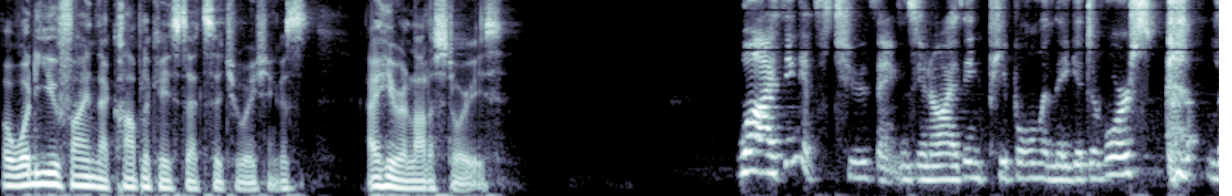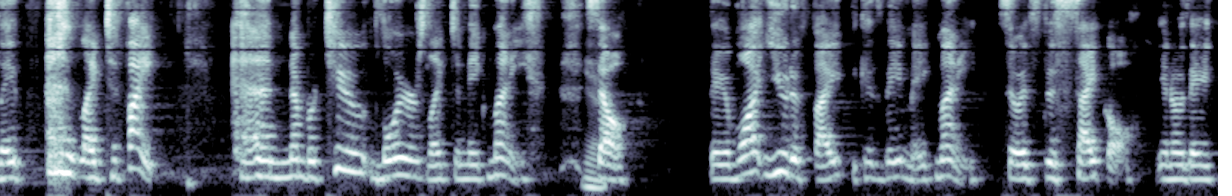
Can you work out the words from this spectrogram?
But what do you find that complicates that situation? Because I hear a lot of stories. Well, I think it's two things. You know, I think people, when they get divorced, they like to fight. And number two, lawyers like to make money. Yeah. So they want you to fight because they make money. So it's this cycle. You know, they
